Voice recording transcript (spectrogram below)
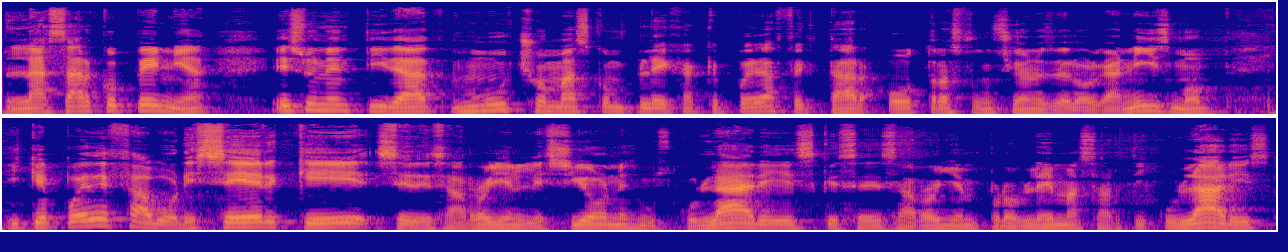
La sarcopenia es una entidad mucho más compleja que puede afectar otras funciones del organismo y que puede favorecer que se desarrollen lesiones musculares, que se desarrollen problemas articulares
